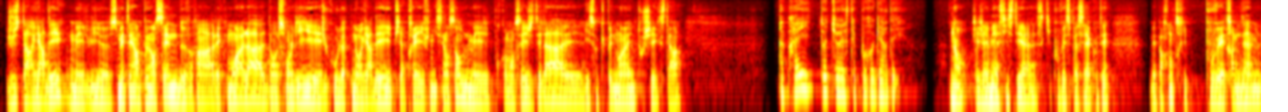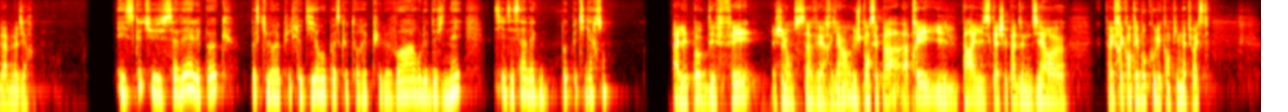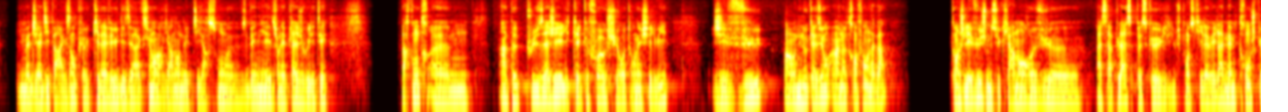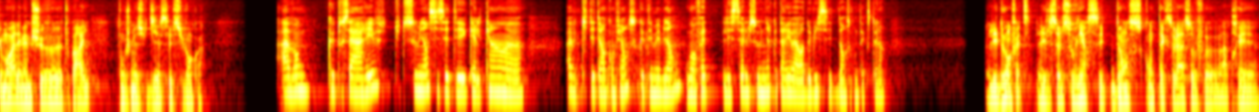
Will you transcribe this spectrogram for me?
juste à regarder, mais lui se mettait un peu en scène de, avec moi là dans son lit, et du coup l'autre nous regardait, et puis après ils finissaient ensemble, mais pour commencer j'étais là, et il s'occupait de moi, il me touchait, etc. Après, toi, tu restais pour regarder? Non, j'ai jamais assisté à ce qui pouvait se passer à côté. Mais par contre, il pouvait être amené à me le dire. Est-ce que tu savais à l'époque, parce qu'il aurait pu te le dire ou parce que tu aurais pu le voir ou le deviner, s'il faisait ça avec d'autres petits garçons À l'époque des faits, je n'en savais rien. Je pensais pas. Après, il, pareil, il se cachait pas de me dire. Euh, il fréquentait beaucoup les campings naturistes. Il m'a déjà dit, par exemple, qu'il avait eu des érections en regardant des petits garçons euh, se baigner sur les plages où il était. Par contre, euh, un peu plus âgé, les quelques fois où je suis retourné chez lui, j'ai vu en une occasion un autre enfant là-bas. Quand je l'ai vu, je me suis clairement revu euh, à sa place parce que je pense qu'il avait la même tronche que moi, les mêmes cheveux, tout pareil. Donc je me suis dit, c'est le suivant, quoi. Avant que tout ça arrive, tu te souviens si c'était quelqu'un avec qui tu étais en confiance, que tu aimais bien, ou en fait les seuls souvenirs que tu arrives à avoir de lui, c'est dans ce contexte-là? Les deux en fait. Les seuls souvenirs, c'est dans ce contexte-là, sauf euh, après,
